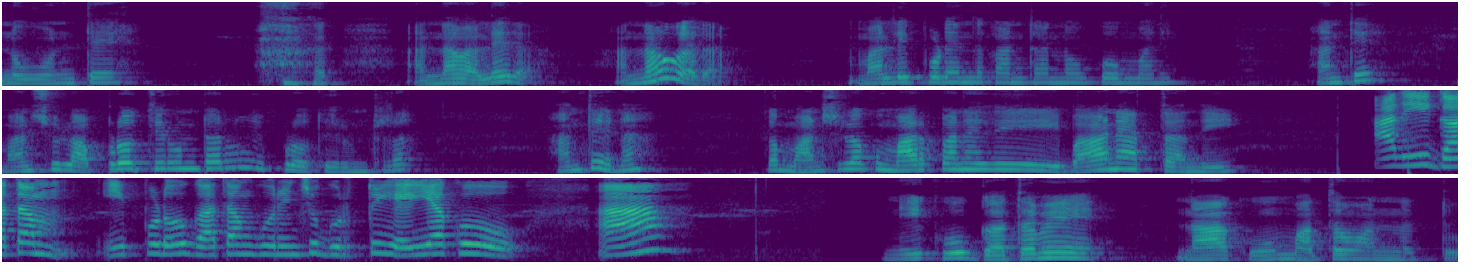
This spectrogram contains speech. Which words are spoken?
నువ్వు ఉంటే. అన్నావా లేదా? అన్నావు కదా. మళ్ళీ ఇప్పుడు ఎందుకు అంటున్నావు పొమ్మని అంటే మనుషులు అప్పుడో తిరుంటారు ఇప్పుడో తిరుంటారా? అంతేనా? ఇక మనుషులకు మార్పు అనేది బాగానే వస్తుంది. అది గతం. ఇప్పుడు గతం గురించి గుర్తు చెయ్యకు. నీకు గతమే నాకు మతం అన్నట్టు.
